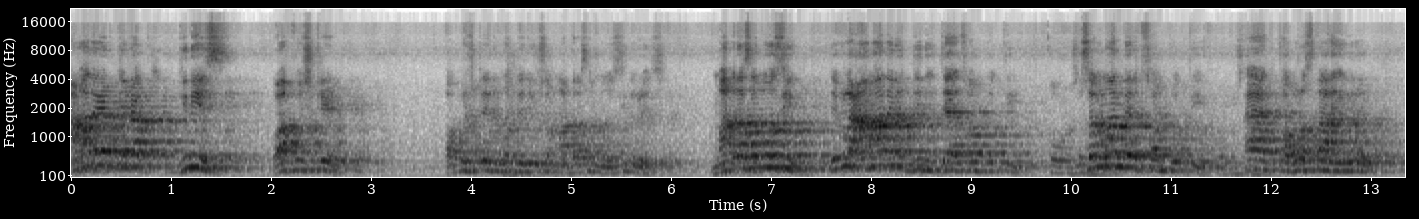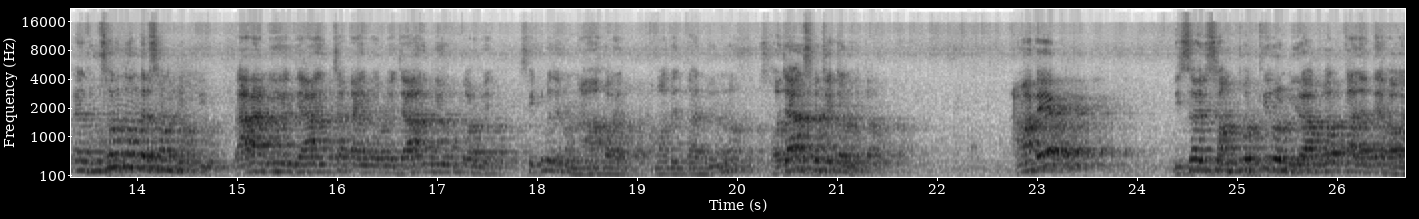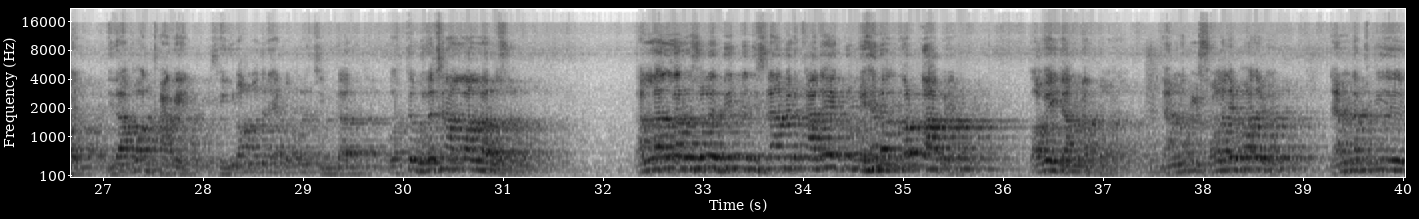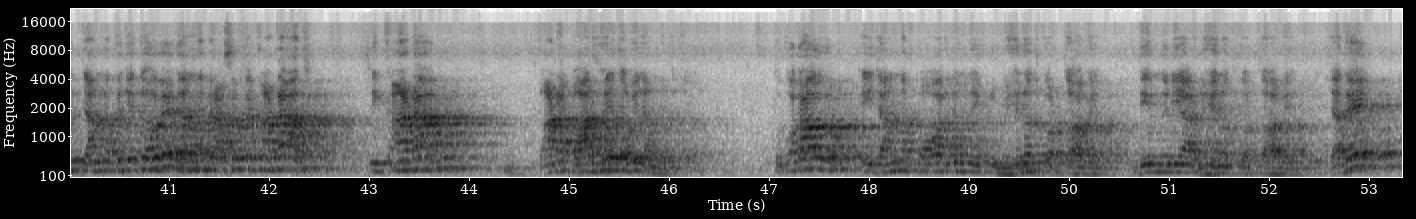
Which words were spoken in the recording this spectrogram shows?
আমাদের যেটা জিনিস স্টেট অপস্টের মধ্যে যেসব মাদ্রাসা, মসজিদ রয়েছে মাদ্রাসা মসজিদ যেগুলো আমাদের সম্পত্তি মুসলমানদের সম্পত্তি কবরস্থান। এগুলো হ্যাঁ, মুসলমানদের সম্পত্তি তারা নিয়ে যা ইচ্ছা তাই করবে যা নিয়ম করবে সেগুলো যেন না হয় আমাদের তার জন্য সজাগ সচেতন হতে হবে। আমাদের বিষয় সম্পত্তিরও নিরাপত্তা যাতে হয় নিরাপদ থাকে সেগুলো আমাদের একেবারে চিন্তা করতে বলেছেন আল্লাহ আল্লাহ রসুল। আল্লাহ আল্লাহ রসুলের দিন ইসলামের কাজে একটু মেহনত করতে হবে। তবেই জান্নাত পাওয়া যাবে। জান্নাত কি সহজে পাওয়া যাবে? জান্নাত কি, জান্নাতে যেতে হলে জান্নাতের আশেপাশে কাঁটা আছে, সেই কাঁটা কাঁটা পার হয়ে তবে জান্নাতে যাবে। তো কথা হলো, এই জান্নাত পাওয়ার জন্য একটু মেহনত করতে হবে, দিন দুনিয়ার মেহনত করতে হবে, যাতে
